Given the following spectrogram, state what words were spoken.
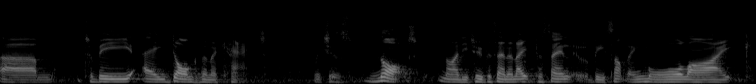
um, to be a dog than a cat, which is not 92% and 8%, it would be something more like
